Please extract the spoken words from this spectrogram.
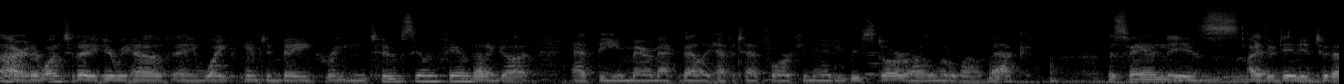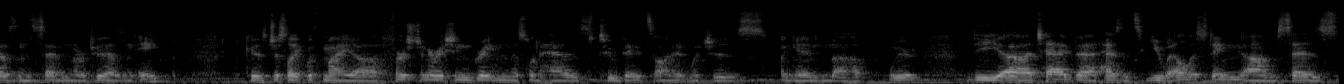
Alright everyone, today here we have a white Hampton Bay Grayton 2 ceiling fan that I got at the Merrimack Valley Habitat for Humanity Restore a little while back. This fan is either dated 2007 or 2008 because just like with my uh, first generation Grayton, this one has two dates on it which is again uh, weird. The uh, tag that has its UL listing um, says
